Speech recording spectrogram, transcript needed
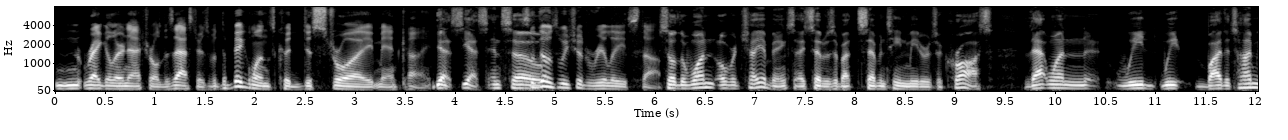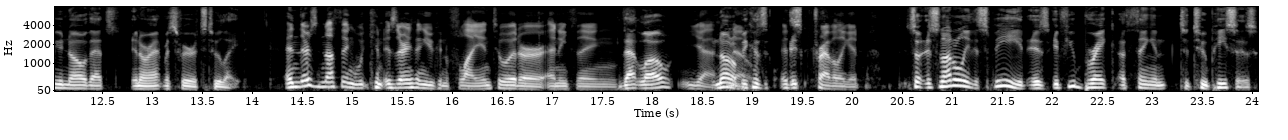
n- regular natural disasters, but the big ones could destroy mankind. Yes, yes, and so So those we should really stop. So the one over Chelyabinsk, I said was about 17 meters across. That one, we we by the time you know that's in our atmosphere, it's too late. and there's nothing we can. Is there anything you can fly into it or anything? That low? Yeah. No, no, because it's it- traveling it. so it's not only the speed. Is if you break a thing into two pieces,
